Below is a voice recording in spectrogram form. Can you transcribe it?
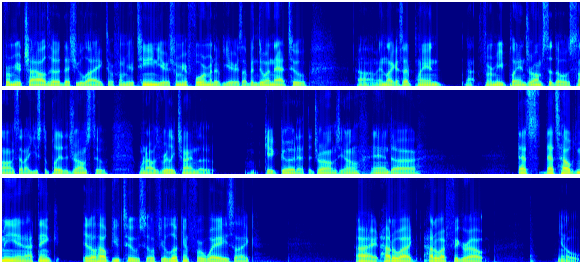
from your childhood that you liked or from your teen years, from your formative years. I've been doing that too. Um, and like I said, playing, uh, for me, playing drums to those songs that I used to play the drums to when I was really trying to get good at the drums, you know? And uh, that's, that's helped me. And I think it'll help you too. So if you're looking for ways like, all right, how do I, how do I figure out, you know,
